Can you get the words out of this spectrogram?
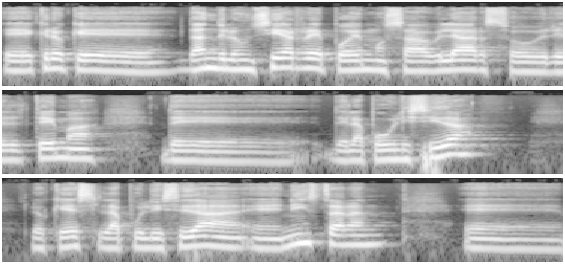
eh, creo que dándole un cierre podemos hablar sobre el tema de, la publicidad, lo que es la publicidad en Instagram. Eh,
